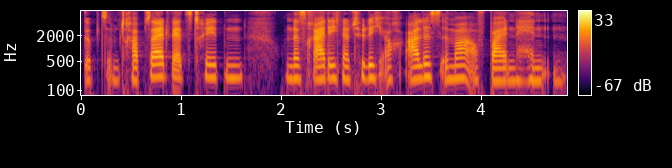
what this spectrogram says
gibt's im Trab seitwärts treten und das reite ich natürlich auch alles immer auf beiden Händen.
